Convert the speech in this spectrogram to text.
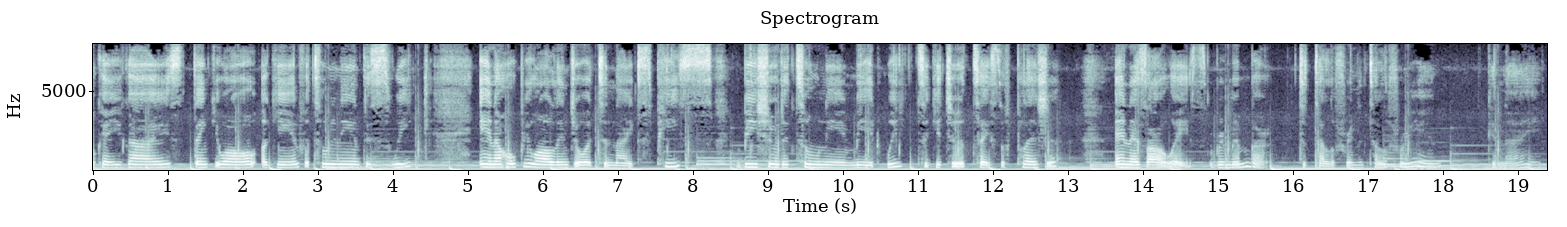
Okay, you guys, thank you all again for tuning in this week. And I hope you all enjoyed tonight's piece. Be sure to tune in midweek to get you a taste of pleasure. And as always, remember to tell a friend and tell a friend. Good night.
